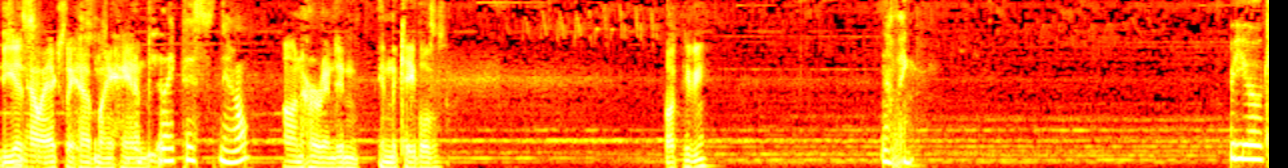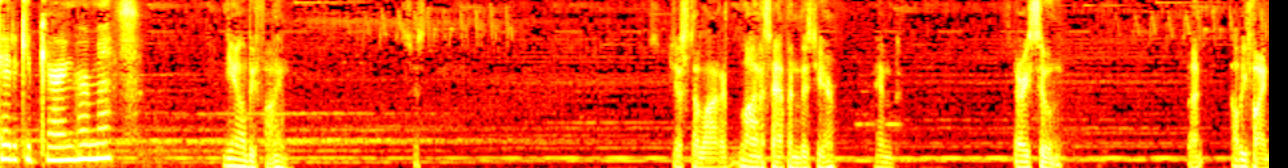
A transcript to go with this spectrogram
you guys. Now I actually have my hand be like this now. on her and in in the cables. What, PB? Nothing. Are you okay to keep carrying her, Myth? Yeah, I'll be fine. It's just just a lot of lot has happened this year, and very soon. But I'll be fine.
